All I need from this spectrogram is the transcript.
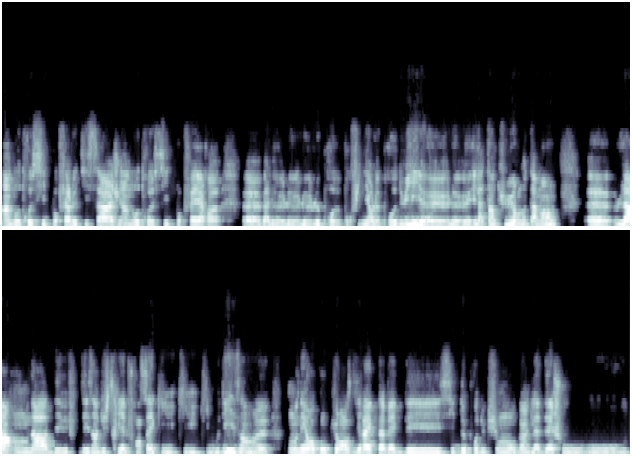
un autre site pour faire le tissage et un autre site pour faire bah, le, pour finir le produit et la teinture notamment, euh, là, on a des, industriels français qui, nous disent hein, euh, on est en concurrence directe avec des sites de production au Bangladesh ou,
